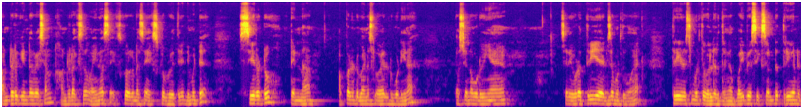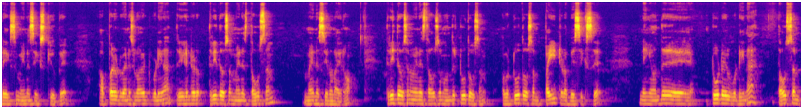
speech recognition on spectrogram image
ஹண்ட்ரடுக்கு integration hundred x minus x square integration x square by three limit zero to டென்னா upper to minus lower to போட்டிங்கன்னா ஃபஸ்ட் என்ன போடுவீங்க? சரி கூட த்ரீ எல்சியம் எடுத்துக்கோங்க த்ரீ எல்சியம் எடுத்து வெளில எடுத்துங்க pi by six hundred three hundred x minus x cube upper to minus lower போட்டிங்கன்னா three hundred three thousand minus thousand minus zero ஆயிரும். த்ரீ தௌசண்ட் மைனஸ் தௌசண்ட் வந்து டூ தௌசண்ட் அப்போ டூ தௌசண்ட் பை டோட பை சிக்ஸு நீங்கள் வந்து டூ டேபிள் போட்டிங்கன்னா தௌசண்ட்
